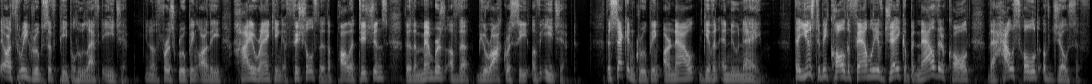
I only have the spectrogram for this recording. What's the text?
There are three groups of people who left Egypt. You know, the first grouping are the high ranking officials, they're the politicians, they're the members of the bureaucracy of Egypt. The second grouping are now given a new name. They used to be called the family of Jacob, but now they're called the household of Joseph.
